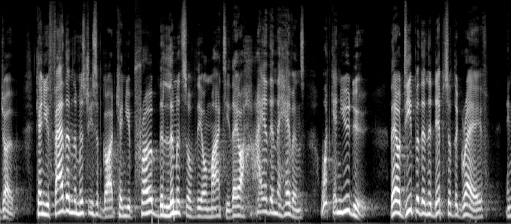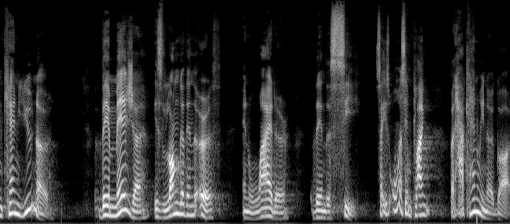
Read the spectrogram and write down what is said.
Job. Can you fathom the mysteries of God? Can you probe the limits of the Almighty? They are higher than the heavens. What can you do? They are deeper than the depths of the grave. And can you know? Their measure is longer than the earth and wider than the sea. So he's almost implying, but how can we know God?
